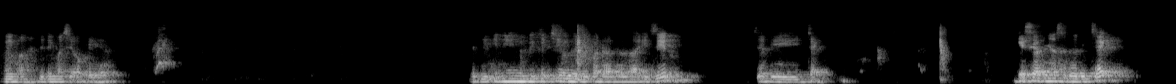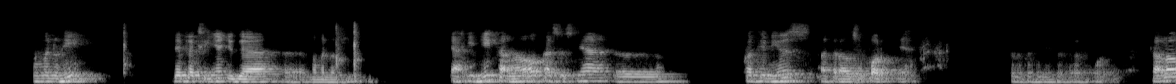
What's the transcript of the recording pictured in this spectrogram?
lima jadi masih oke okay ya. Jadi ini lebih kecil daripada data izin jadi cek gesernya sudah dicek memenuhi. Defleksinya juga eh, memenuhi Ya, ini kalau kasusnya uh, continuous lateral support ya. Kalau continuous lateral support. Kalau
